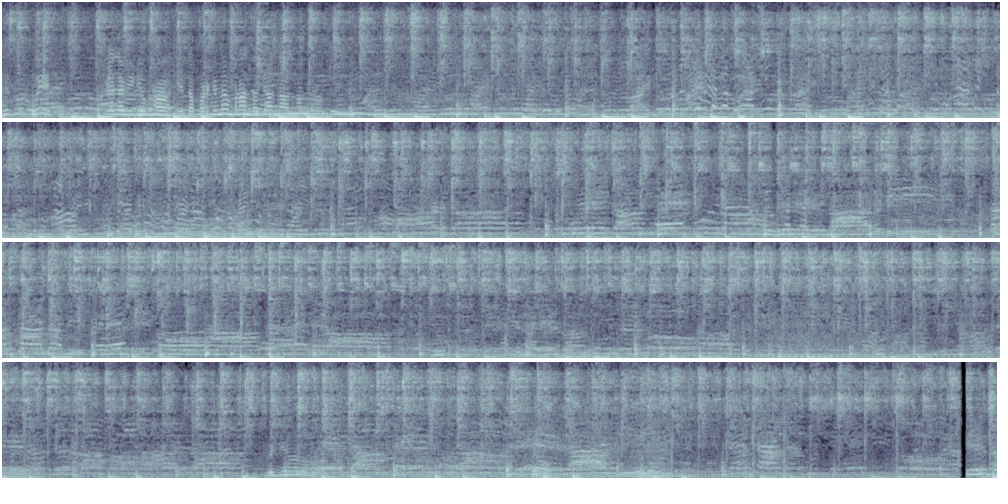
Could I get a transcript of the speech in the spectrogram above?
ਵਾਹਿਗੁਰੂ ਓਏ ਇਹ ਵੀਡੀਓ ਬਣਾ ਏਦਾਂ ਪੜ ਕੇ ਨਾ ਬਣਾਉਂਦਾ ਜਾਂ ਨਾਲ ਨਾਲ ਕਰੋ। Virginia Rock. Então.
